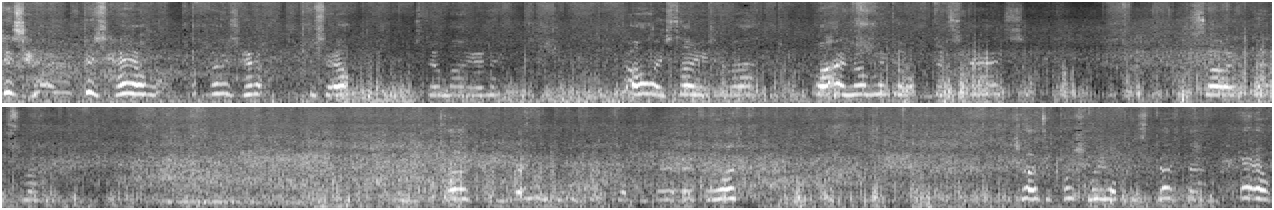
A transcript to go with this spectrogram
This hell, this hell, this hell, this hell, still my enemy. I always tell you to that, but I normally go up the stairs. So that's my I'm to push me up this goddamn hell.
